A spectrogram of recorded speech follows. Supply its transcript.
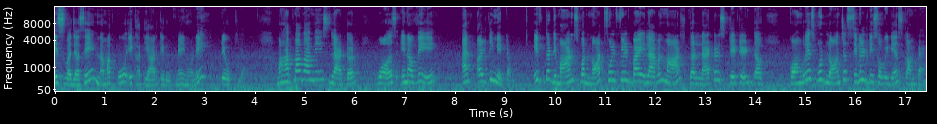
इस वजह से नमक को एक हथियार के रूप में इन्होंने प्रयोग किया। महात्मा गांधी इस letter was in a way an ultimatum. If the demands were not fulfilled by 11 March, the latter stated the Congress would launch a civil disobedience campaign.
